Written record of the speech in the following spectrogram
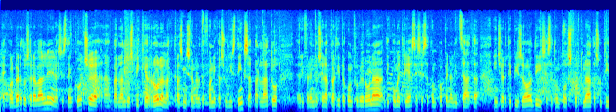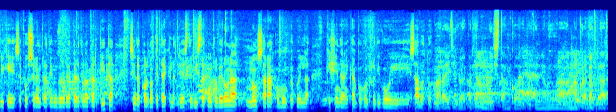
Ecco, Alberto Seravalli, l'assistant coach, parlando speak and roll alla trasmissione radiofonica sugli Stinks, ha parlato, eh, riferendosi alla partita contro Verona, di come Trieste sia stata un po' penalizzata in certi episodi, sia stata un po' sfortunata su tiri che se fossero entrati avrebbero riaperto la partita. Sei d'accordo anche te che la Trieste vista contro Verona non sarà comunque quella che scenderà in campo contro di voi sabato? Guarda, io ti dico, la partita non l'ho vista ancora, perché non ancora abbiamo preparato,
